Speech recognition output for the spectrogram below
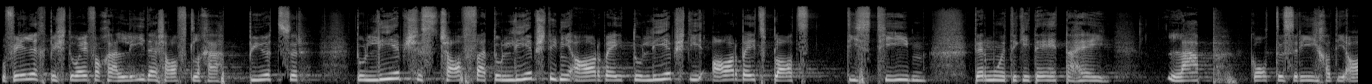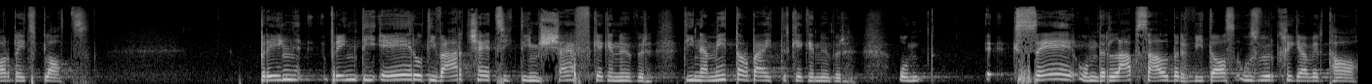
Und vielleicht bist du einfach ein leidenschaftlicher Bützer. Du liebst es zu arbeiten, du liebst deine Arbeit, du liebst deinen Arbeitsplatz, dein Team. Der ermutige dich dort, hey, leb Gottes Reich an deinen Arbeitsplatz. Bring, bring die Ehre und die Wertschätzung deinem Chef gegenüber, deinen Mitarbeitern gegenüber und äh, sehe und erlebe selber, wie das Auswirkungen wird haben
